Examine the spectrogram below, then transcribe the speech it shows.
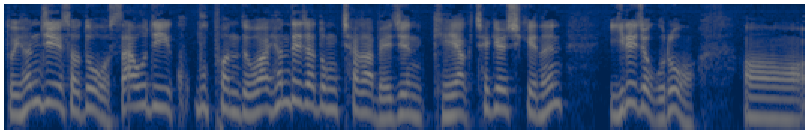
또 현지에서도 사우디 국부펀드와 현대자동차가 맺은 계약 체결식에는 이례적으로 어,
